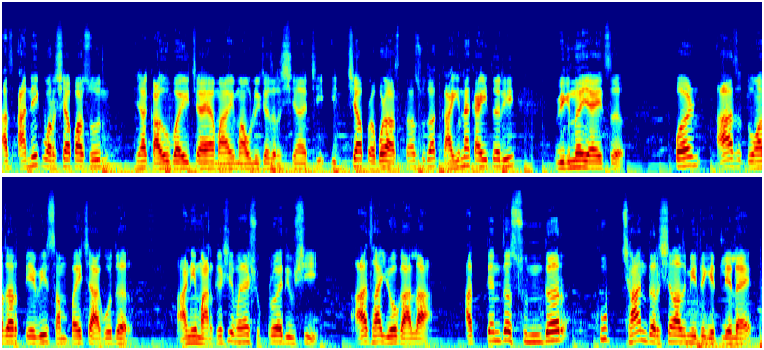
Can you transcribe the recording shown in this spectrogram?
आज अनेक वर्षापासून या काळूबाईच्या या माई माऊलीच्या दर्शनाची इच्छा प्रबळ असतानासुद्धा काही ना काहीतरी विघ्न यायचं. पण आज दोन हजार तेवीस संपायच्या अगोदर आणि मार्गशीर महिन्यात शुक्रवार दिवशी आज हा योग आला. अत्यंत सुंदर खूप छान दर्शन आज मी इथे घेतलेलं आहे.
